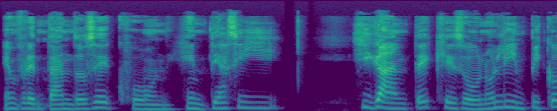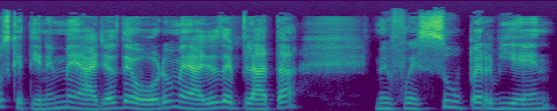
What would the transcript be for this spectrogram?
enfrentándose con gente así gigante que son olímpicos, que tienen medallas de oro, medallas de plata. Me fue súper bien.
